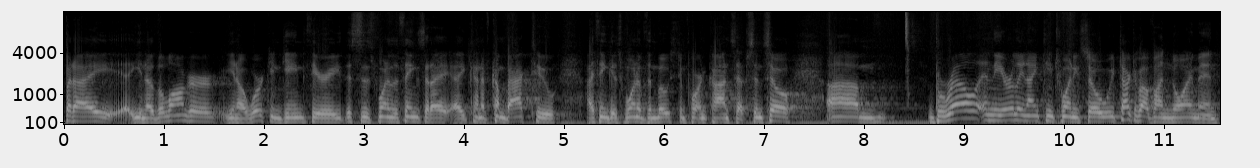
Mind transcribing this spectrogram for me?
but I you know the longer you know work in game theory, this is one of the things that I, I kind of come back to. I think is one of the most important concepts. And so. Um, Borel in the early 1920s, so we talked about von Neumann.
